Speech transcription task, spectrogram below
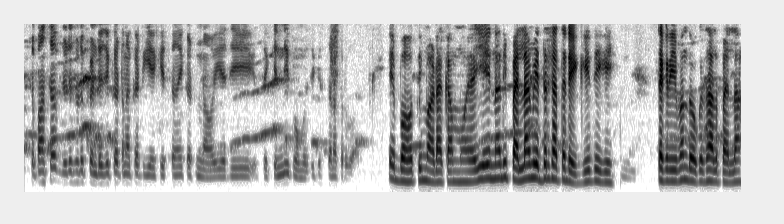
ਸਰਪੰਚ ਸਾਹਿਬ ਜਿਹੜੇ ਤੁਹਾਡੇ ਪਿੰਡ 'ਚ ਘਟਨਾ ਘਟੀ ਹੈ ਕਿਸ ਤਰ੍ਹਾਂ ਦੀ ਘਟਨਾ ਹੋਈ ਹੈ ਜੀ ਤੇ ਕਿੰਨੀ ਕੁ ਉਮਰ ਸੀ ਕਿਸ ਤਰ੍ਹਾਂ ਪਰਿਵਾਰ? ਇਹ ਬਹੁਤ ਹੀ ਮਾੜਾ ਕੰਮ ਹੋਇਆ ਜੀ। ਇਹਨਾਂ ਦੀ ਪਹਿਲਾਂ ਵੀ ਇੱਧਰ ਛੱਤ ਡਿੱਗ ਗਈ ਸੀਗੀ ਤਕਰੀਬਨ 2 ਸਾਲ ਪਹਿਲਾਂ।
